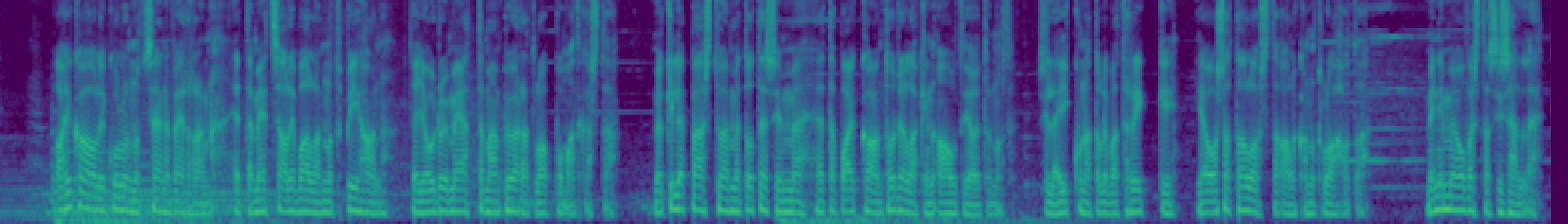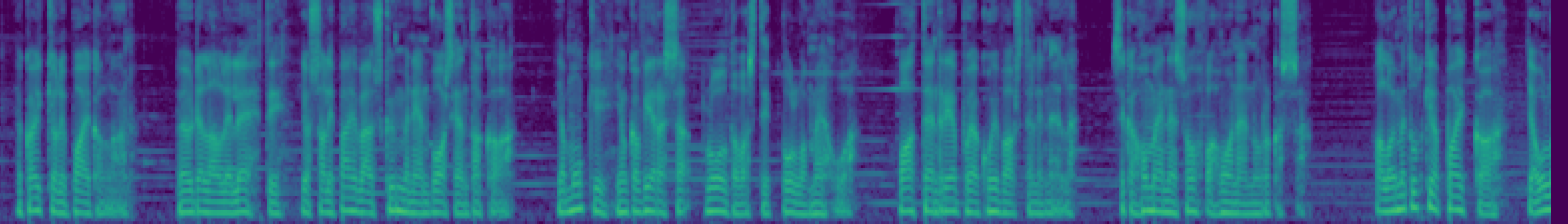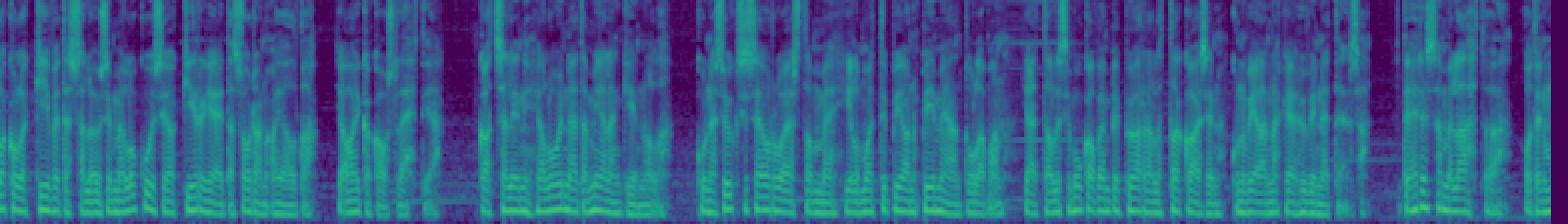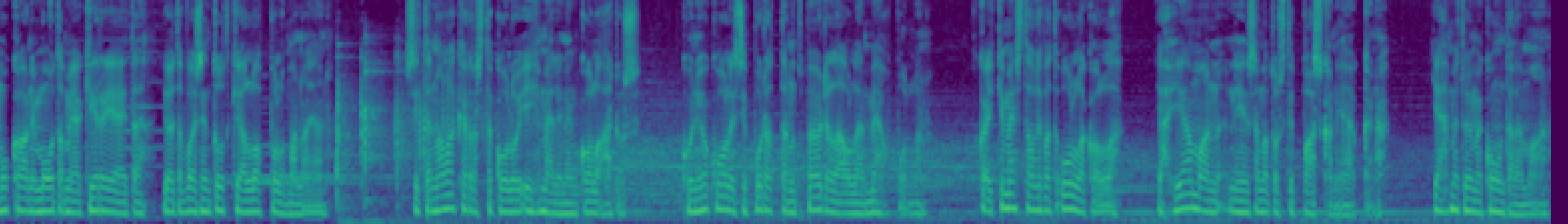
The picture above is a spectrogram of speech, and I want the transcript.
Aikaa oli kulunut sen verran, että metsä oli vallannut pihan ja jouduimme jättämään pyörät loppumatkasta – Mökille päästyämme totesimme, että paikka on todellakin autioitunut, sillä ikkunat olivat rikki ja osa talosta alkanut lahota. Menimme ovesta sisälle ja kaikki oli paikallaan. Pöydällä oli lehti, jossa oli päiväys kymmenien vuosien takaa, ja muki, jonka vieressä luultavasti pullo mehua. Vaatteen riepuja kuivaustelineellä sekä homeinen sohva huoneen nurkassa. Aloimme tutkia paikkaa ja ullakolle kiivetessä löysimme lukuisia kirjeitä sodan ajalta ja aikakauslehtiä – Katselin ja luin näitä mielenkiinnolla, kunnes yksi seurueestamme ilmoitti pian pimeän tulevan ja että olisi mukavempi pyöräillä takaisin, kun vielä näkee hyvin eteensä. Tehdessämme lähtöä otin mukaani muutamia kirjeitä, joita voisin tutkia loppuloman ajan. Sitten alakerrasta kuului ihmeellinen kolahdus, kun joku olisi pudottanut pöydällä olleen mehupullon. Kaikki meistä olivat ullakolla ja hieman niin sanotusti paskanjäykkänä. Jähmetyimme kuuntelemaan,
